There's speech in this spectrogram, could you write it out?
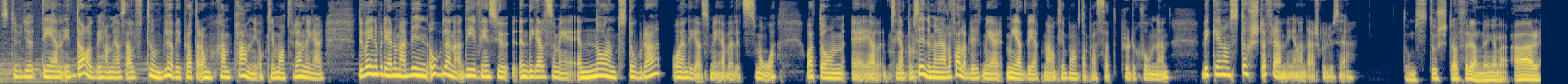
Studio DN idag. Vi har med oss Alf Tumble och vi pratar om champagne och klimatförändringar. Du var inne på det, de här vinodlarna. Det finns ju en del som är enormt stora och en del som är väldigt små. Och att de, är, sent omsider, men i alla fall har blivit mer medvetna och klimatanpassat produktionen. Vilka är de största förändringarna där, skulle du säga? De största förändringarna är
